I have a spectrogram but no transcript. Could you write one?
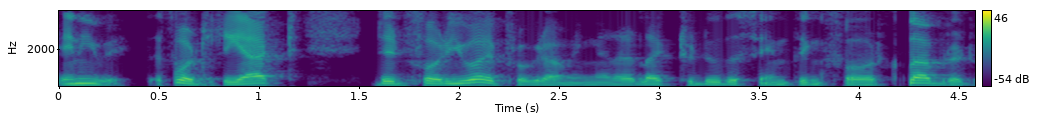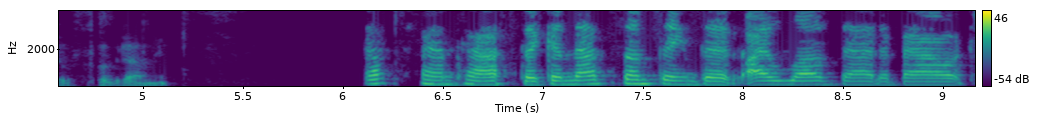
anyway. That's what React did for UI programming. And I'd like to do the same thing for collaborative programming. That's fantastic. And that's something that I love that about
